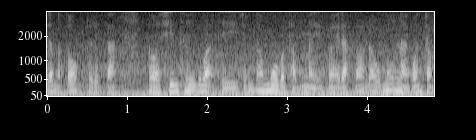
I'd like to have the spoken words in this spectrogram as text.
rất là tốt cho chúng ta. Rồi xin thưa các bạn thì chúng ta mua vật phẩm này về đặt nó ở đâu mới là quan trọng?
